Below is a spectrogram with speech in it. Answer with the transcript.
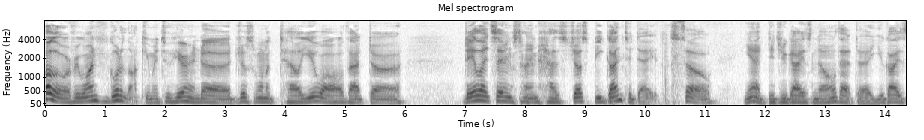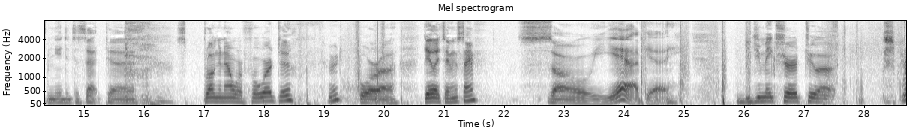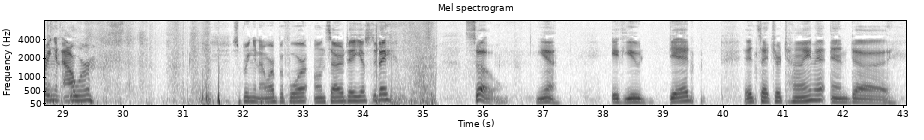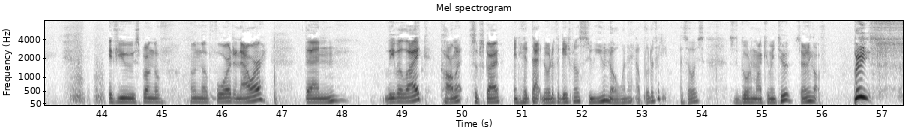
Hello everyone, Golden Lock Human 2 here, and uh, just want to tell you all that uh, Daylight Savings Time has just begun today. So, yeah, did you guys know that uh, you guys needed to set uh, sprung an hour forward to, for uh, Daylight Savings Time? So, yeah, if you... Did you make sure to uh, spring an hour spring an hour before on Saturday yesterday. So, yeah, if you did, it set your time, and uh, if you sprung a, sprung a forward an hour, then leave a like, comment, subscribe, and hit that notification bell so you know when I upload a video. As always, this is Gordon Lock Coming 2, signing off. Peace!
